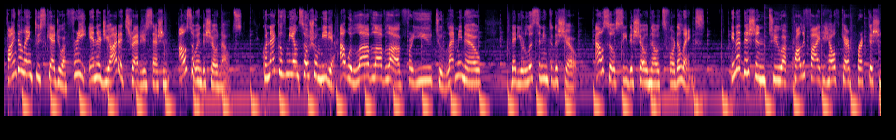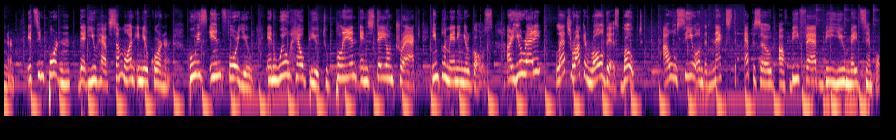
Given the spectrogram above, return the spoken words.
Find the link to schedule a free energy audit strategy session also in the show notes. Connect with me on social media. I would love, love, love for you to let me know that you're listening to the show. Also, see the show notes for the links. In addition to a qualified healthcare practitioner, it's important that you have someone in your corner who is in for you and will help you to plan and stay on track implementing your goals. Are you ready? Let's rock and roll this boat. I will see you on the next episode of BFAB BU Made Simple.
